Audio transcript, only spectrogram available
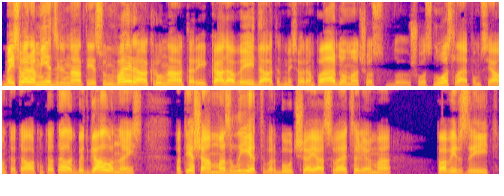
Mēs varam iedziļināties un vairāk runāt arī kādā veidā, tad mēs varam pārdomāt šos, šos noslēpumus, ja, un tā tālāk, un tā tālāk, bet galvenais ir, patiešām mazliet varbūt šajā svētceļojumā pavirzīt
